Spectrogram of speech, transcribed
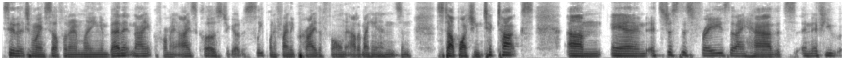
say that to myself when I'm laying in bed at night before my eyes close to go to sleep, when I finally pry the phone out of my hands and stop watching TikToks. Um, and it's just this phrase that I have. It's and if you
